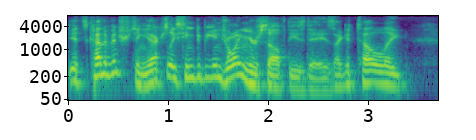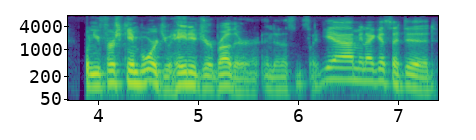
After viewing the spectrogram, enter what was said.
it's kind of interesting. You actually seem to be enjoying yourself these days. I could tell, like, when you first came aboard, you hated your brother. And Dennison's like, yeah, I mean, I guess I did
